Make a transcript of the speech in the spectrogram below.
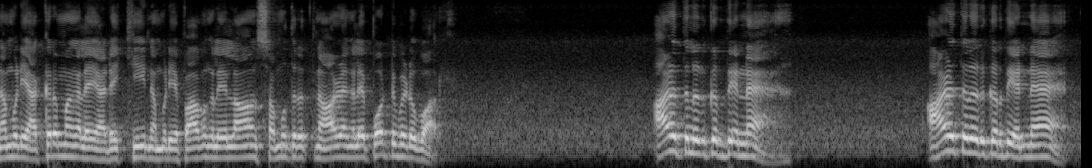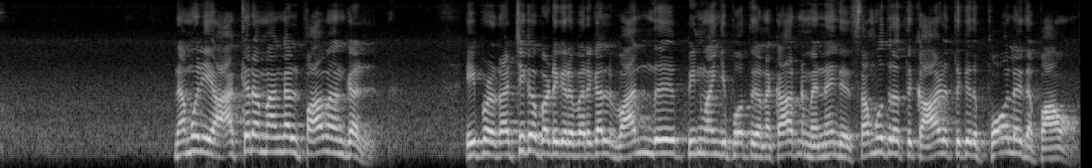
நம்முடைய அக்கிரமங்களை அடக்கி நம்முடைய பாவங்களை எல்லாம் சமுத்திரத்தின் ஆழங்களை போட்டு விடுவார். ஆழத்தில் இருக்கிறது என்ன? ஆழத்தில் இருக்கிறது என்ன? நம்முடைய அக்கிரமங்கள் பாவங்கள். இப்போ ரட்சிக்கப்படுகிறவர்கள் வந்து பின்வாங்கி போகிறதுக்கான காரணம் என்ன? இந்த சமுத்திரத்துக்கு ஆழத்துக்கு இது போல இந்த பாவம்.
